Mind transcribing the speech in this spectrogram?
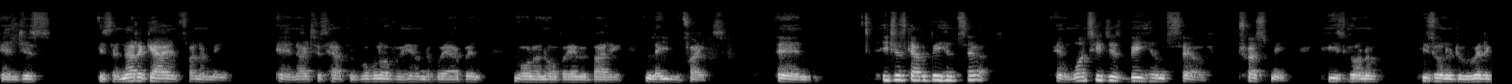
and just is another guy in front of me, and I just have to roll over him the way I've been rolling over everybody late in fights. And he just got to be himself. And once he just be himself, trust me, he's gonna he's gonna do really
